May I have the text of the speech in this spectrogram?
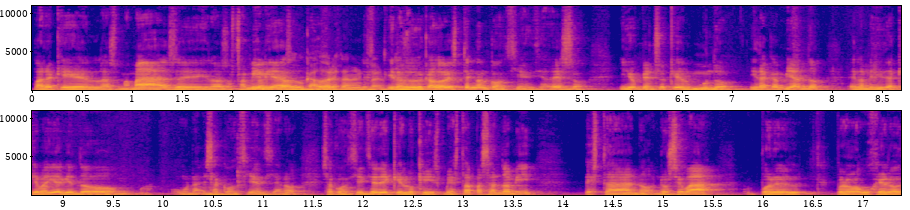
para que las mamás eh, y las familias los educadores también, y los educadores tengan conciencia de eso. Y yo pienso que el mundo irá cambiando en la medida que vaya habiendo una, esa conciencia, ¿no? Esa conciencia de que lo que me está pasando a mí está, no, no se va por el, por el agujero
